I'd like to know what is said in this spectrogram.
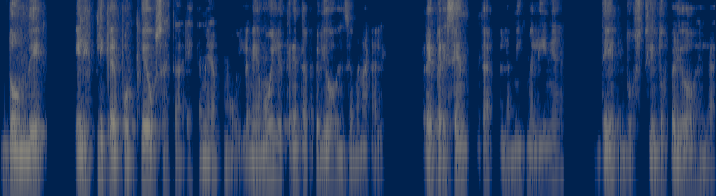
donde él explica el por qué usa esta, esta media móvil. La media móvil de 30 periodos en semanales representa la misma línea de 200 periodos en la,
